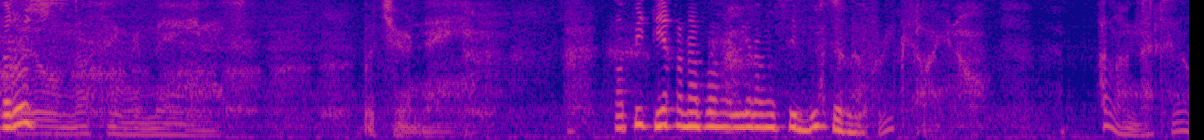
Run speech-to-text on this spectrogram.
terus your name. tapi dia kenapa nyerang si know. I learned that too.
